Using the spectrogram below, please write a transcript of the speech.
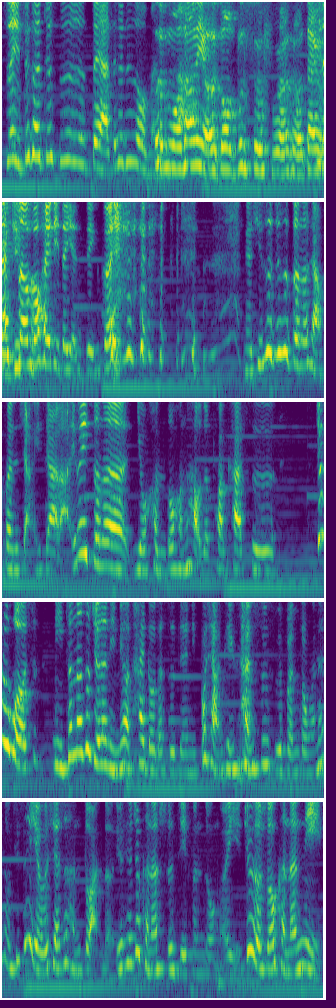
所以这个就是对啊，这个就是我们折磨到你耳朵不舒服的时候再你在折磨黑你的眼睛，对。其实就是真的想分享一下啦，因为真的有很多很好的 Podcast，就如果是你真的是觉得你没有太多的时间，你不想听三四十分钟的那种，其实有一些是很短的，有些就可能十几分钟而已。就有时候可能你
